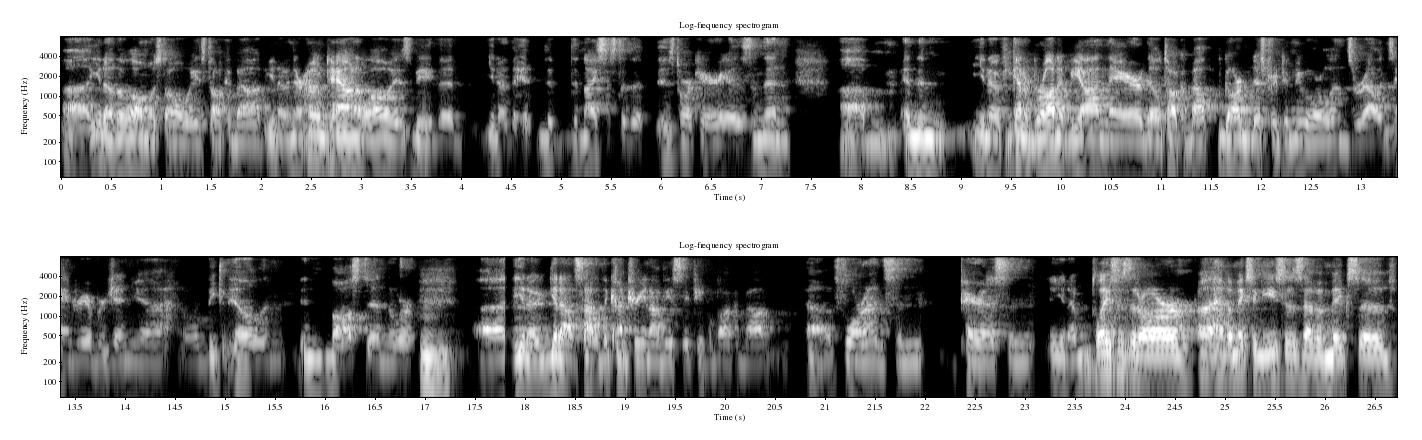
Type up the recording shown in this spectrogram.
uh, you know, they'll almost always talk about, you know, in their hometown, it'll always be the you know the, the, the nicest of the historic areas and then Um, and then, you know, if you kind of broaden it beyond there, they'll talk about Garden District in New Orleans or Alexandria, Virginia, or Beacon Hill in, in Boston, or, mm. uh, you know, get outside of the country. And obviously, people talk about uh, Florence and Paris and, you know, places that are uh, have a mix of uses, have a mix of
